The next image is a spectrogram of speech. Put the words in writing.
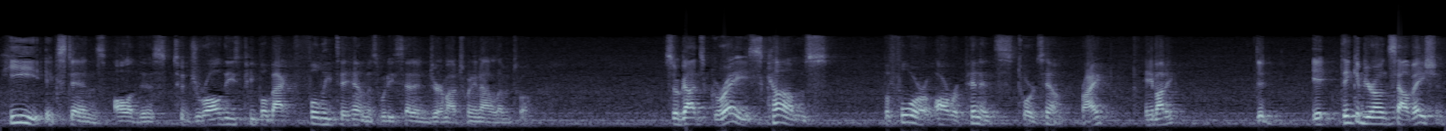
He extends all of this to draw these people back fully to Him, is what He said in Jeremiah 29 11 12. So God's grace comes before our repentance towards him, right? Anybody? Did it, think of your own salvation.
